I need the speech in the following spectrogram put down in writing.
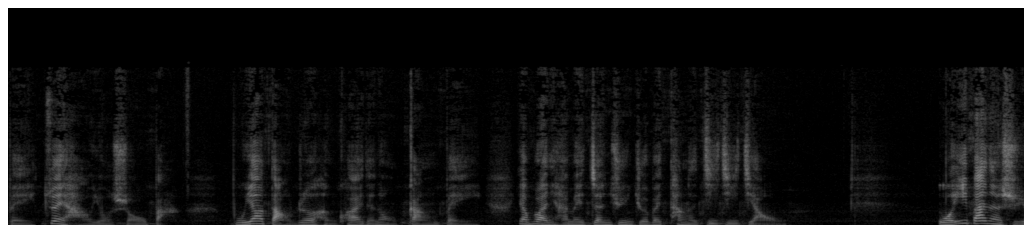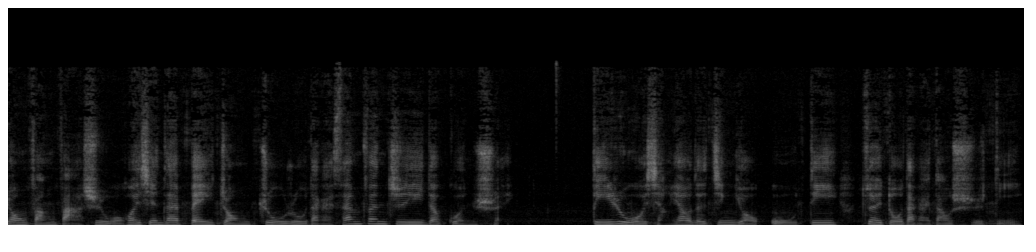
杯，最好有手把。不要导热很快的那种钢杯，要不然你还没蒸去，你就会被烫的叽叽叫。我一般的使用方法是，我会先在杯中注入大概三分之一的滚水，滴入我想要的精油五滴，最多大概到十滴。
